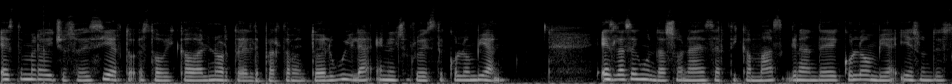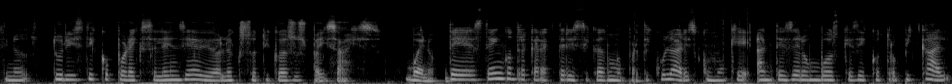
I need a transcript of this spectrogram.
Este maravilloso desierto está ubicado al norte del departamento del Huila, en el suroeste colombiano. Es la segunda zona desértica más grande de Colombia y es un destino turístico por excelencia debido a lo exótico de sus paisajes. Bueno, de este encontré características muy particulares, como que antes era un bosque seco tropical,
